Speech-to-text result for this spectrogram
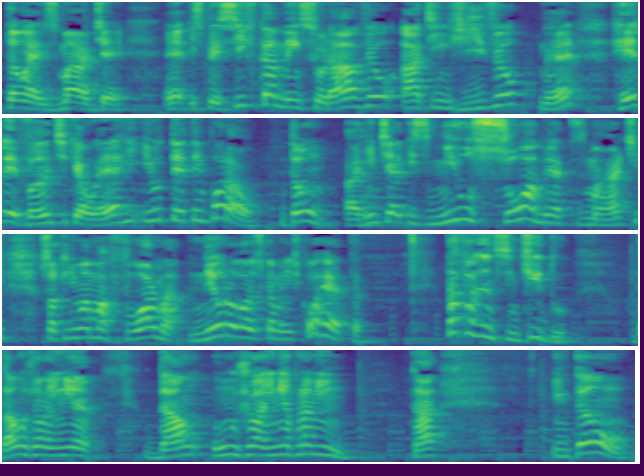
Então é smart, é, é específica, mensurável, atingível, né? relevante, que é o R, e o T temporal. Então a gente esmiuçou a meta smart, só que de uma forma neurologicamente correta. Tá fazendo sentido? Dá um joinha, dá um, um joinha para mim, tá? Então,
